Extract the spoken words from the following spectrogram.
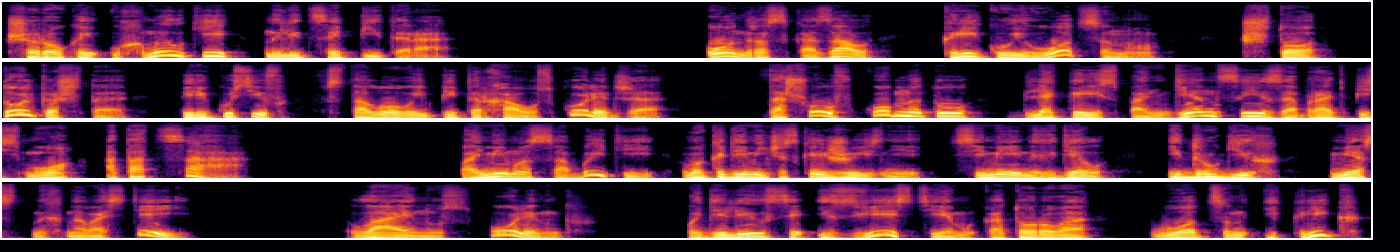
широкой ухмылки на лице Питера. Он рассказал Крику и Уотсону, что только что, перекусив в столовой Питерхаус-колледжа, зашел в комнату для корреспонденции забрать письмо от отца. Помимо событий в академической жизни, семейных дел и других местных новостей, Лайнус Полинг поделился известием, которого Уотсон и Крик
